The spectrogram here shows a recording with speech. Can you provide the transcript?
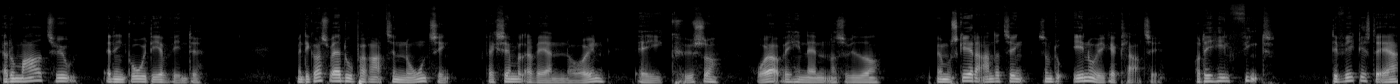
Er du meget i tvivl, er det en god idé at vente. Men det kan også være, at du er parat til nogle ting, f.eks. at være nøgen, at I kysser, rør ved hinanden osv. Men måske er der andre ting, som du endnu ikke er klar til, og det er helt fint. Det vigtigste er,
